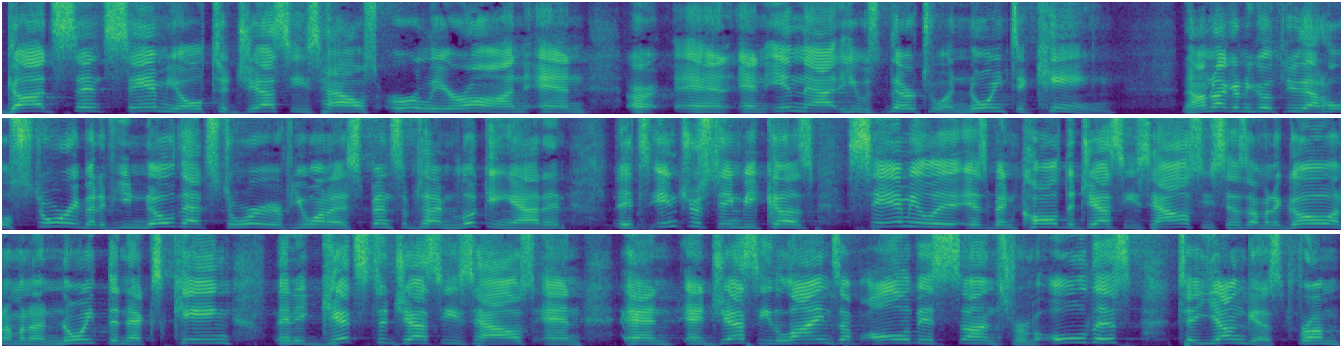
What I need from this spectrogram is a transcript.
God sent Samuel to Jesse's house earlier on, and, or, and, and in that, he was there to anoint a king. Now, I'm not going to go through that whole story, but if you know that story or if you want to spend some time looking at it, it's interesting because Samuel has been called to Jesse's house. He says, I'm going to go and I'm going to anoint the next king. And he gets to Jesse's house, and, and, and Jesse lines up all of his sons from oldest to youngest, from,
